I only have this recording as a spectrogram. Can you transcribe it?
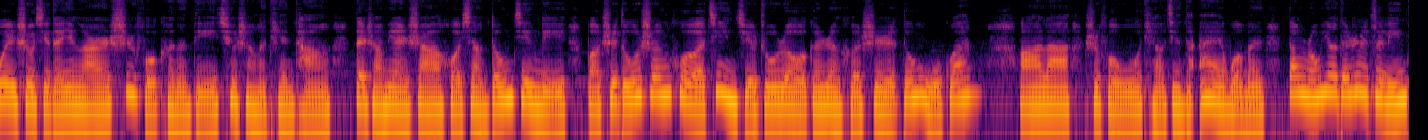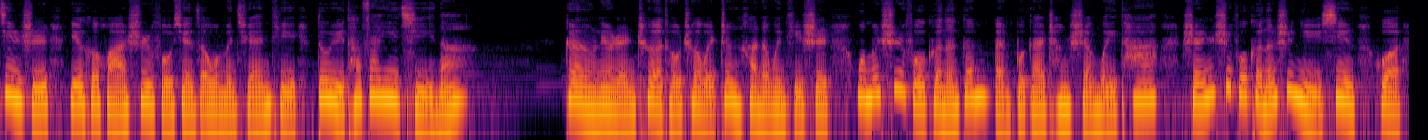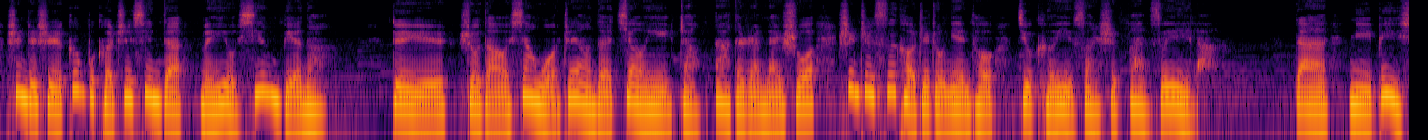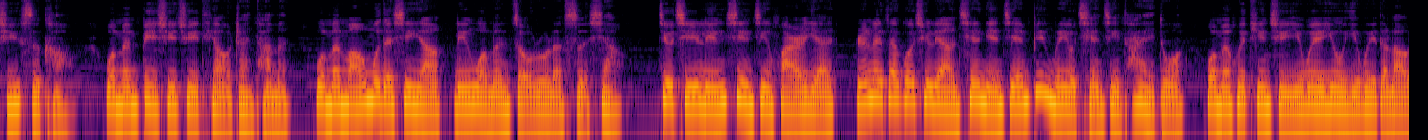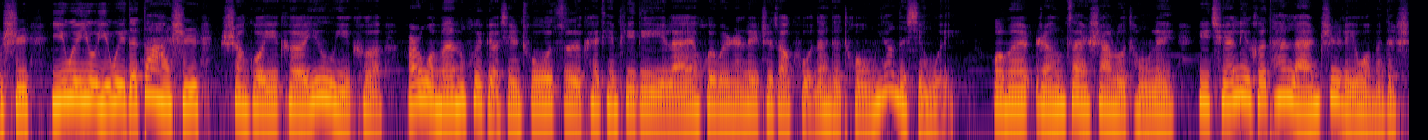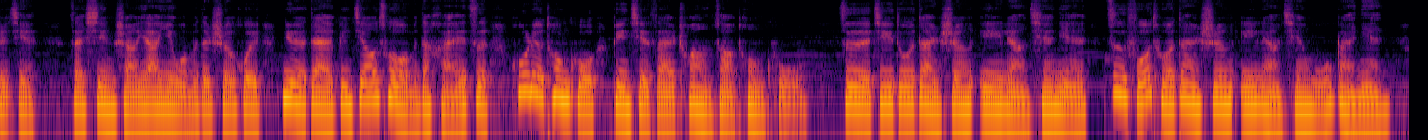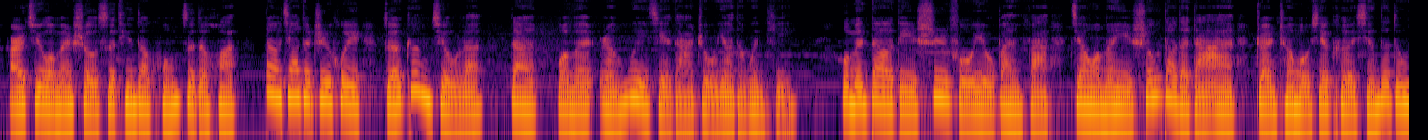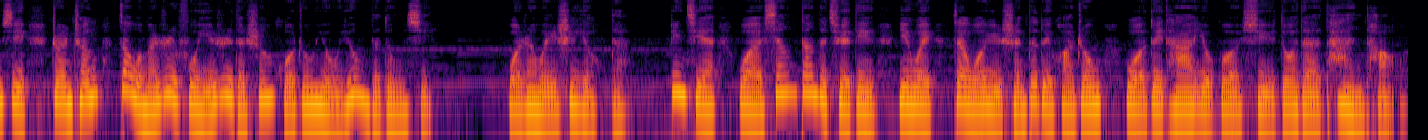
未受洗的婴儿是否可能的确上了天堂？戴上面纱或向东敬礼，保持独身或禁绝猪肉，跟任何事都无关。阿拉是否无条件的爱我们？当荣耀的日子临近时，耶和华是否选择我们全体都与他在一起呢？更令人彻头彻尾震撼的问题是：我们是否可能根本不该称神为他？神是否可能是女性，或甚至是更不可置信的没有性别呢？对于受到像我这样的教义长大的人来说，甚至思考这种念头就可以算是犯罪了。但你必须思考，我们必须去挑战他们。我们盲目的信仰领我们走入了死巷。就其灵性进化而言，人类在过去两千年间并没有前进太多。我们会听取一位又一位的老师，一位又一位的大师，上过一课又一课，而我们会表现出自开天辟地以来会为人类制造苦难的同样的行为。我们仍在杀戮同类，以权力和贪婪治理我们的世界，在性上压抑我们的社会，虐待并交错我们的孩子，忽略痛苦，并且在创造痛苦。自基督诞生一两千年，自佛陀诞生一两千五百年，而据我们首次听到孔子的话，道家的智慧则更久了。但我们仍未解答主要的问题：我们到底是否有办法将我们已收到的答案转成某些可行的东西，转成在我们日复一日的生活中有用的东西？我认为是有的。并且我相当的确定，因为在我与神的对话中，我对他有过许多的探讨。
